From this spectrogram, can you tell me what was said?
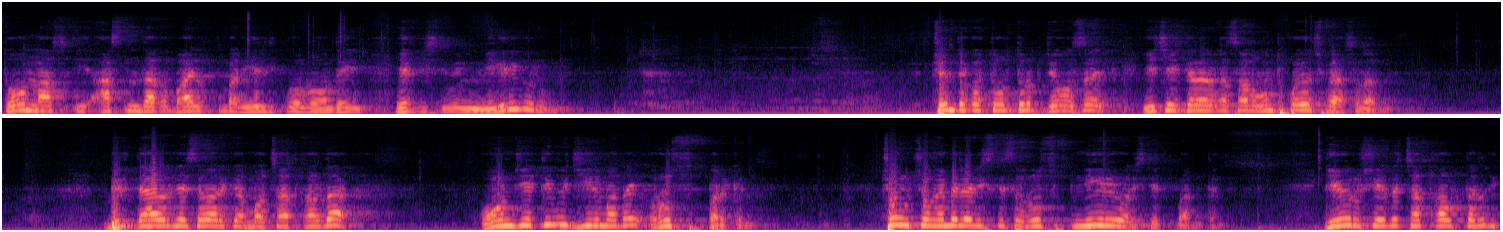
тоонун ас- астындагы байлыктын баары элдики болбогондон кийин эл киши эмне кереги бар мунун чөндөккө толтуруп же болбосо ячейкаларга салып коюп атышпайбы акчаларын бир дагы бир нерсе бар экен могу чаткалда он жетиби жыйырмадай россуп бар экен чоң чоң эмелер иштесе россуптун эмне кереги бар иштетип баарын ушул жерде чаткалдыктардын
